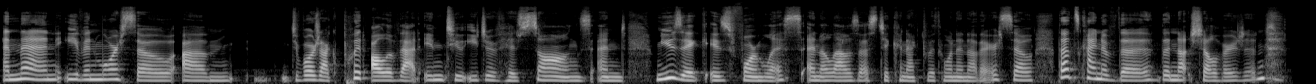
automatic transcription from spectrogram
and then even more so, um, Dvorak put all of that into each of his songs, and music is formless and allows us to connect with one another. So that's kind of the the nutshell version.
